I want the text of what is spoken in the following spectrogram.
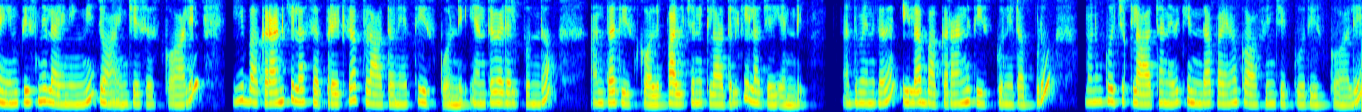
మెయిన్ పీస్ని లైనింగ్ని జాయిన్ చేసేసుకోవాలి. ఈ బక్రానికి ఇలా సెపరేట్గా క్లాత్ అనేది తీసుకోండి. ఎంత వెడల్పు ఉందో అంతా తీసుకోవాలి. పల్చని క్లాత్లకి ఇలా చేయండి. అర్థమైంది కదా? ఇలా బకరాన్ని తీసుకునేటప్పుడు మనం కొంచెం క్లాత్ అనేది కింద పైన ఒక హాఫ్ ఇంచ్ ఎక్కువ తీసుకోవాలి.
